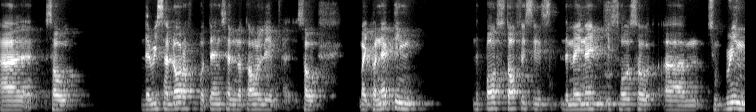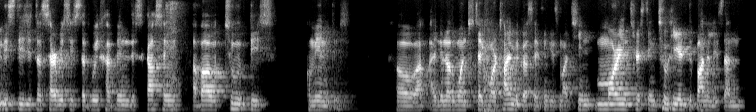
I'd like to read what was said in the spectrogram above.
Uh, so there is a lot of potential, not only, so by connecting the post offices, the main aim is also um, to bring these digital services that we have been discussing about to these communities. So uh, I do not want to take more time because I think it's much in, more interesting to hear the panelists than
